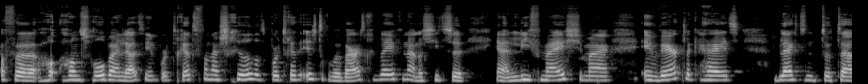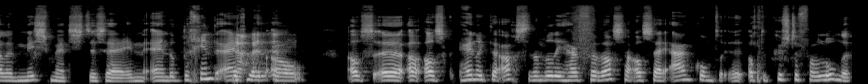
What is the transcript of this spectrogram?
of eh, Hans Holbein laat hij een portret van haar schilderen. Dat portret is toch bewaard gebleven. Nou, dan ziet ze ja, een lief meisje, maar in werkelijkheid blijkt een totale mismatch te zijn. En dat begint eigenlijk en- en- al als, eh, als Hendrik de Achtste, dan wil hij haar verrassen als zij aankomt eh, op de kusten van Londen.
